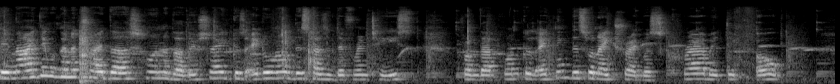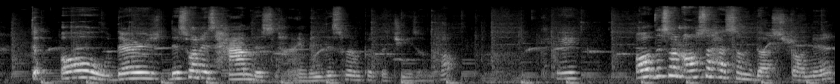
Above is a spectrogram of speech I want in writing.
Okay, now I think we're gonna try this one on the other side because I don't know if this has a different taste from that one because I think this one I tried was crab. I think oh, the, oh there's this one is ham this time and this one put the cheese on top. Okay. Oh, this one also has some dust on it,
